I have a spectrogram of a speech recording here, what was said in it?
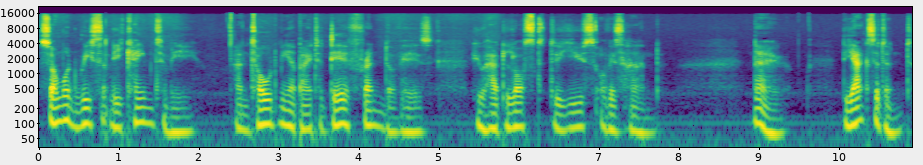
Someone recently came to me and told me about a dear friend of his who had lost the use of his hand. Now, the accident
